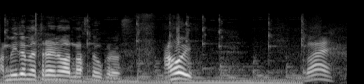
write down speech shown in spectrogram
a my jdeme trénovat na snowcross. Ahoj! Bye.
